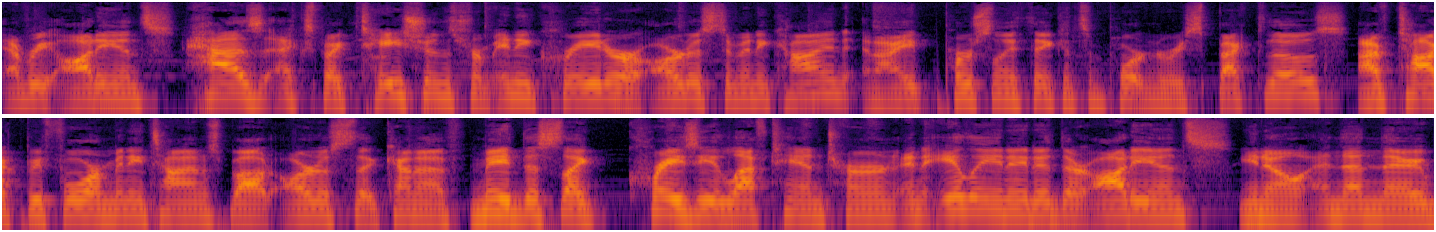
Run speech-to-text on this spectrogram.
every audience has expectations from any creator or artist of any kind, and I personally think it's important to respect those. I've talked before many times about artists that kind of made this like crazy left hand turn and alienated their audience, you know, and then they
